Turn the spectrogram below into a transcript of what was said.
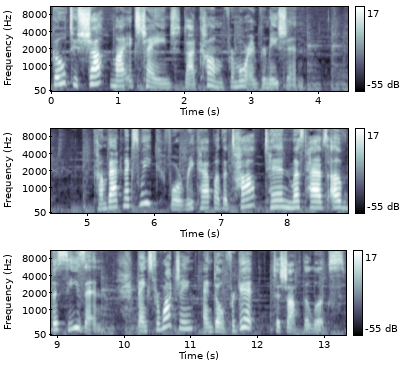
Go to shopmyexchange.com for more information. Come back next week for a recap of the top 10 must-haves of the season. Thanks for watching and don't forget to shop the looks.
